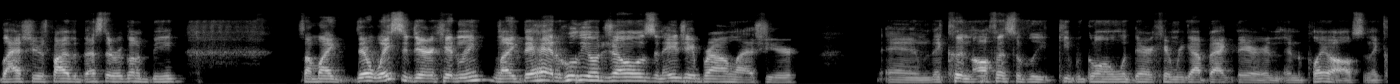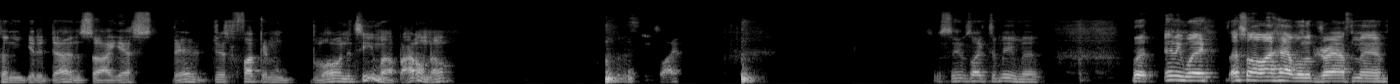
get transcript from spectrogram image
Last year is probably the best they were gonna be. So I'm like, they're wasted Derrick Henry. Like they had Julio Jones and AJ Brown last year, and they couldn't offensively keep it going when Derrick Henry got back there in, in the playoffs, and they couldn't get it done. So I guess they're just fucking blowing the team up. I don't know. That's what it seems like. So it seems like to me, man. But anyway, that's all I have on the draft, man.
